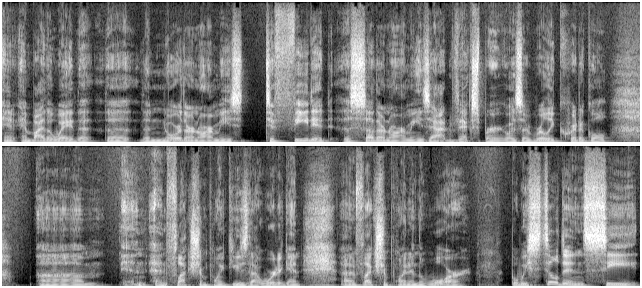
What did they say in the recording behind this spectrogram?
and, and, by the way, the, the the northern armies defeated the southern armies at Vicksburg. It was a really critical um, inflection point, to use that word again, an inflection point in the war. But we still didn't see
